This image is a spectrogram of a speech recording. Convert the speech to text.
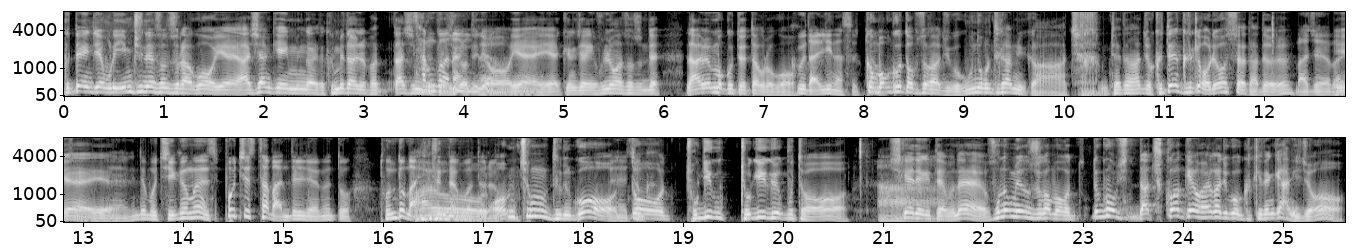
그때 이제 우리 임춘혜 선수라고 예 아시안 게임인가에서 금메달을 받- 따신 분 삼관 계시거든요. 아닌가요? 예, 예, 굉장히 훌륭한 선수인데 라면 먹고 뛰었다 그러고. 그거 난리 났었죠. 그 먹을 것도 없어가지고 운동을 어떻게 합니까? 참 대단하죠. 그때는 그렇게 어려웠어요, 다들. 맞아요, 맞아요. 예, 예. 예, 근데 뭐 지금은 스포츠 스타 만들려면 또 돈도 많이 아유, 든다고 하더라고요. 엄청 들고 네, 또 조기 조기 교육부터 아. 시켜야 되기 때문에 손흥민 선수가 뭐 뜬금없이 나 축구할게요 해가지고 그렇게 된 게 아니죠.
